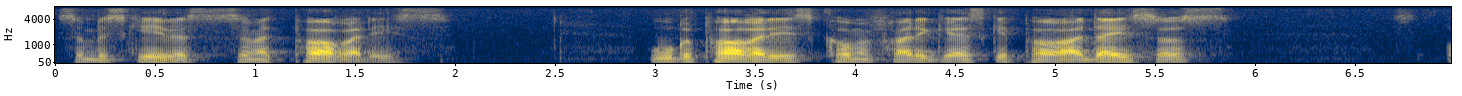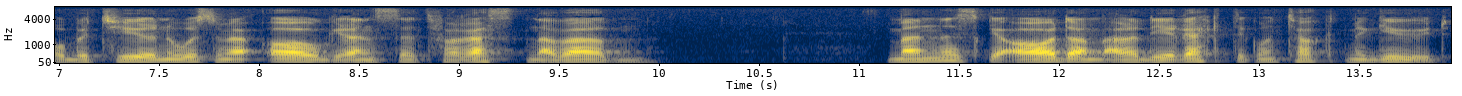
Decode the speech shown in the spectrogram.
som beskrives som et paradis. Ordet paradis kommer fra det greske paradeisos og betyr noe som er avgrenset fra resten av verden. Mennesket Adam er i direkte kontakt med Gud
